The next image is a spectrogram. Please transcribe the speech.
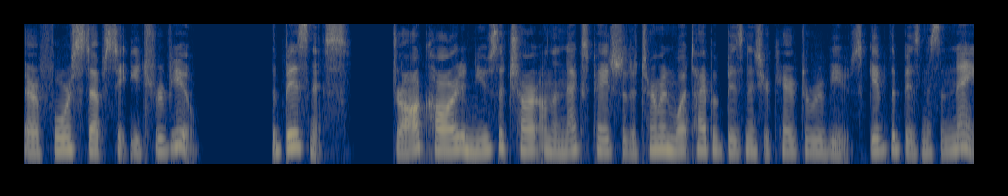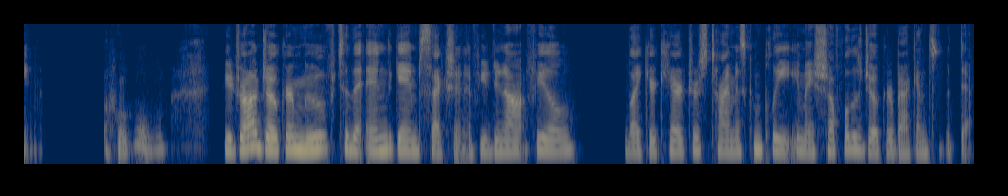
There are four steps to each review. The business. Draw a card and use the chart on the next page to determine what type of business your character reviews. Give the business a name. Ooh. If you draw a joker, move to the end game section. If you do not feel like your character's time is complete, you may shuffle the joker back into the deck.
